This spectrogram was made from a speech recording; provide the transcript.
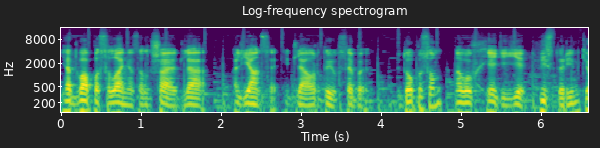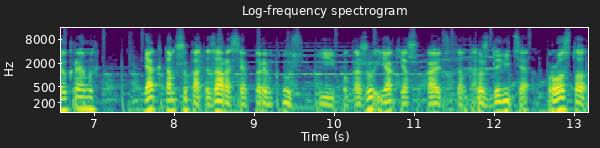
Я два посилання залишаю для Альянса і для Орди у себе під. На вовхеді є дві сторінки окремих. Як там шукати? Зараз я перемкнусь і покажу, як я шукаю ці завдання. Тож дивіться, просто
